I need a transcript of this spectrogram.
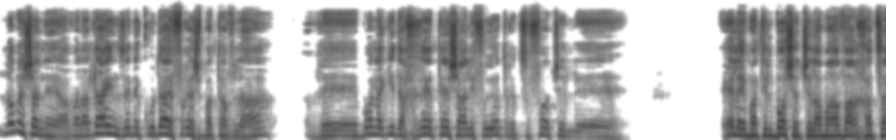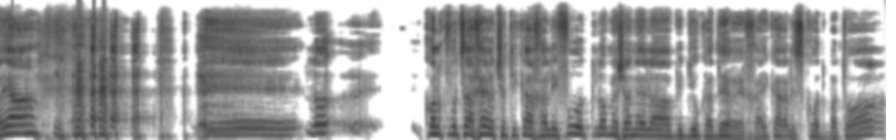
לא משנה, אבל עדיין זה נקודה הפרש בטבלה, ובוא נגיד אחרי תשע אליפויות רצופות של... אלה עם התלבושת של המעבר חצייה, אה, לא, כל קבוצה אחרת שתיקח אליפות, לא משנה לה בדיוק הדרך, העיקר לזכות בתואר.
